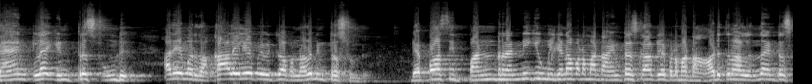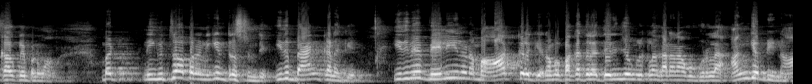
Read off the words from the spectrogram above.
பேங்க்கில் இன்ட்ரெஸ்ட் உண்டு. அதே மாதிரி தான் காலையிலேயே போய் வித்ட்ரா பண்ணாலும் இன்ட்ரெஸ்ட் உண்டு. டெபாசிட் பண்ணுற அன்னைக்கு உங்களுக்கு என்ன பண்ண மாட்டான்? இன்ட்ரெஸ்ட் கால்குலேட் பண்ண மாட்டான். அடுத்த நாள் இருந்தால் இன்ட்ரெஸ்ட் கால்குலேட் பண்ணுவான். பட் நீங்கள் வித்ட்ரா பண்ண அன்னைக்கு இன்ட்ரெஸ்ட் உண்டு. இது பேங்க் கணக்கு. இதுவே வெளியில் நம்ம ஆட்களுக்கு நம்ம பக்கத்தில் தெரிஞ்சவங்களுக்குலாம் கடனாக கொடுக்குறோம்ல அங்கே எப்படின்னா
